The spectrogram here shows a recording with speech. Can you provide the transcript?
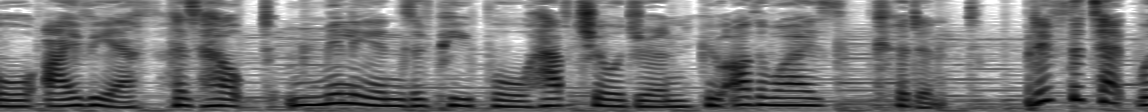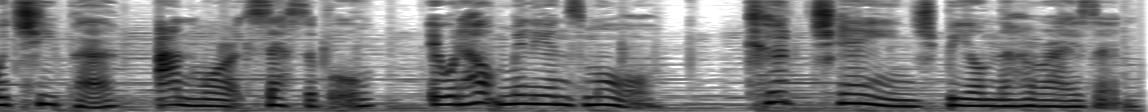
or IVF, has helped millions of people have children who otherwise couldn't. But if the tech were cheaper and more accessible, it would help millions more. Could change be on the horizon?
